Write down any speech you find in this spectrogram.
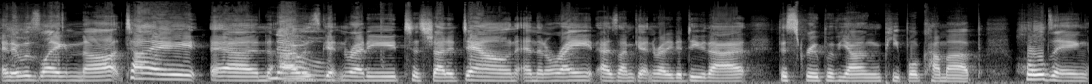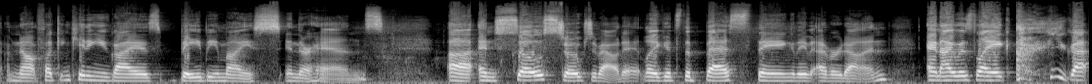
and it was like not tight. And no. I was getting ready to shut it down. And then, right as I'm getting ready to do that, this group of young people come up holding, I'm not fucking kidding you guys, baby mice in their hands. Uh, and so stoked about it. Like it's the best thing they've ever done and I was like, you got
